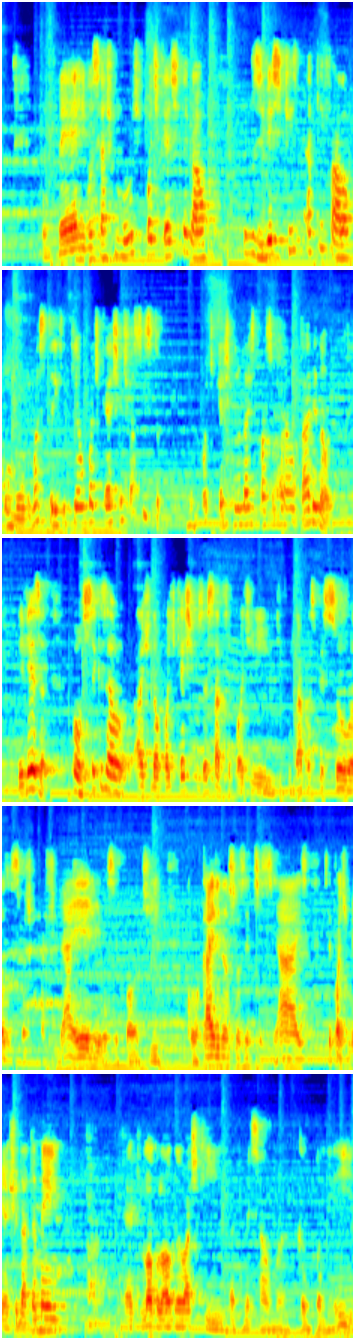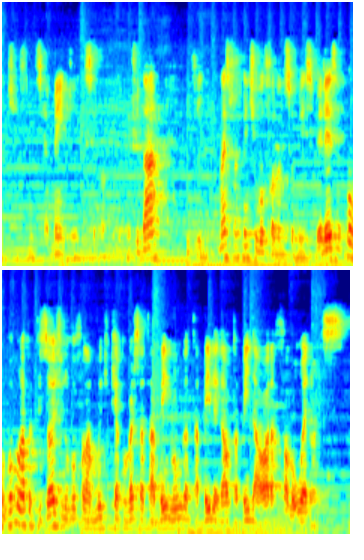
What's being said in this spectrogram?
br você acha um monte de podcast legal. Inclusive esse que aqui fala o Mundo Mastrica, que é um podcast antifascista. Um podcast que não dá espaço para otário não. Beleza? Bom, se você quiser ajudar o podcast, você sabe, você pode divulgar para as pessoas, você pode compartilhar ele, você pode colocar ele nas suas redes sociais, você pode me ajudar também. É, que logo logo eu acho que vai começar uma campanha aí de financiamento você pode me ajudar. Enfim, mais pra frente eu vou falando sobre isso, beleza? Bom, vamos lá pro episódio, não vou falar muito porque a conversa tá bem longa, tá bem legal, tá bem da hora. Falou, é nóis.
